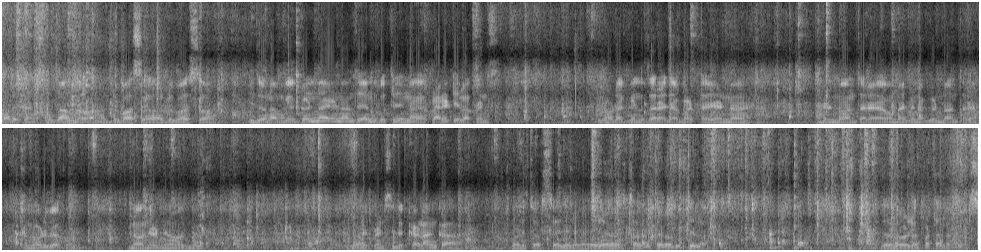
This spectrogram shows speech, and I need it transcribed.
ನೋಡಿ ಫ್ರೆಂಡ್ಸ್ ಇದೊಂದು ಡುಬಾಸ್ ಡುಬಾಸು ಇದು ನಮಗೆ ಗಂಡ ಹೆಣ್ಣ ಅಂತ ಏನು ಗೊತ್ತಿಲ್ಲ, ಇನ್ನೂ ಕ್ಲಾರಿಟಿ ಇಲ್ಲ ಫ್ರೆಂಡ್ಸ್ ನೋಡೋಕೆ ಗಂಡ ಥರ ಇದೆ ಬಟ್ ಹೆಣ್ಣು ಹೆಣ್ಣು ಅಂತಾರೆ ಒಂದಷ್ಟು ಜನ ಗಂಡು ಅಂತಾರೆ. ನೋಡಬೇಕು. ಇನ್ನೂ ಒಂದೆರಡು ದಿನ ಹೋದ್ಮೇಲೆ ನೋಡಿ ಫ್ರೆಂಡ್ಸ್ ಇದು ಕಳಂಕ. ನೋಡಿ ತೋರಿಸ್ತಾ ಇದ್ದೀನಿ. ಏನು ಅರ್ಥ ಆಗುತ್ತೆ ಗೊತ್ತಿಲ್ಲ. ಇದೊಂದು ಒಳ್ಳೆ ಪಟಾನ ಫ್ರೆಂಡ್ಸ್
